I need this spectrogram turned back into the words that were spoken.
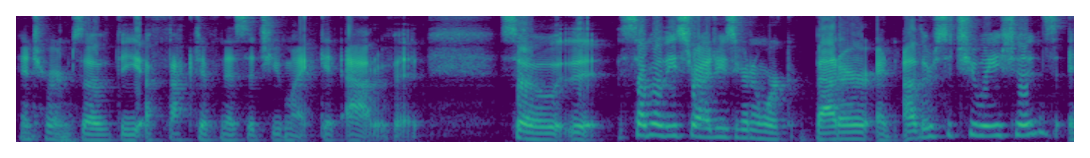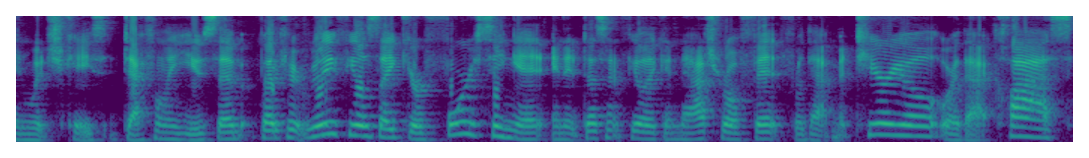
in terms of the effectiveness that you might get out of it. So, some of these strategies are going to work better in other situations, in which case, definitely use them. But if it really feels like you're forcing it and it doesn't feel like a natural fit for that material or that class,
